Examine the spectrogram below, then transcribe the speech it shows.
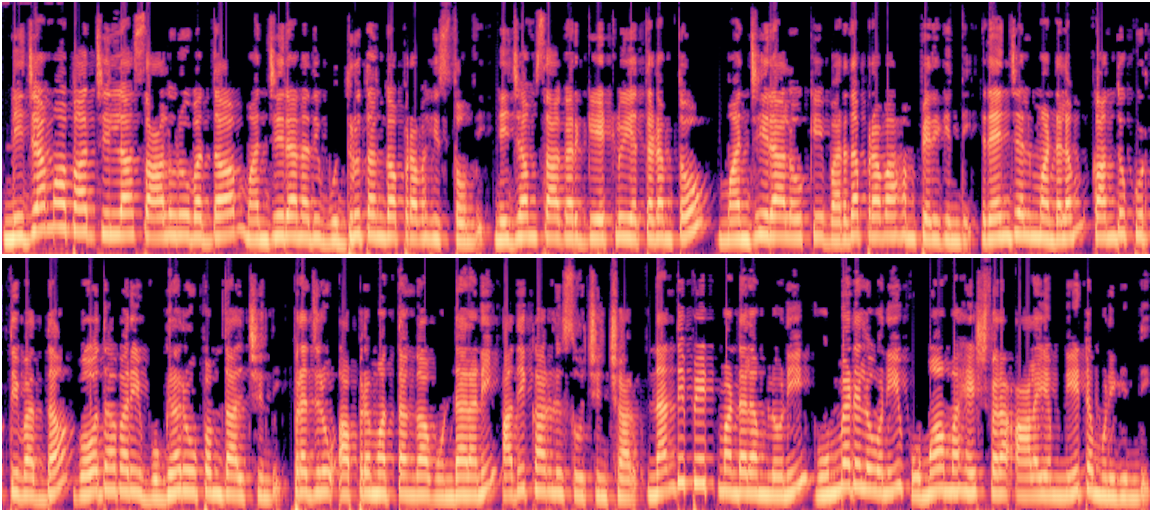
నిజామాబాద్ జిల్లా సాలూరు వద్ద మంజీరా నది ఉధృతంగా ప్రవహిస్తోంది. నిజాం సాగర్ గేట్లు ఎత్తడంతో మంజీరాలోకి వరద ప్రవాహం పెరిగింది. రెంజల్ మండలం కందుకుర్తి వద్ద గోదావరి ఉగ్రరూపం దాల్చింది. ప్రజలు అప్రమత్తంగా ఉండాలని అధికారులు సూచించారు. నందిపేట్ మండలంలోని ఉమ్మెడలోని ఉమామహేశ్వర ఆలయం నీట మునిగింది.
